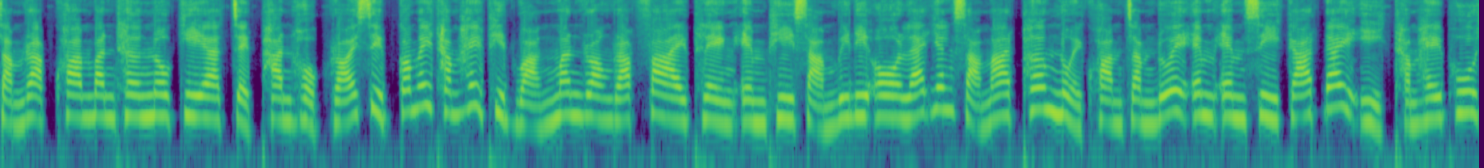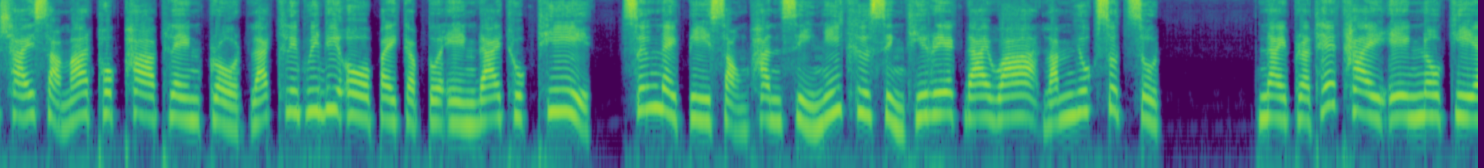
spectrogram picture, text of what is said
สำหรับความบันเทิงโนเกีย 7610 ก็ไม่ทำให้ผิดหวังมันรองรับไฟล์เพลง MP3 วิดีโอและยังสามารถเพิ่มหน่วยความจำด้วย MMC card ได้อีกทำให้ผู้ใช้สามารถพกพาเพลงโปรดและคลิปวิดีโอไปกับตัวเองได้ทุกที่ ซึ่งในปี 2004 นี่คือสิ่งที่เรียกได้ว่าล้ำยุคสุดๆ ในประเทศไทยเองโนเกีย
